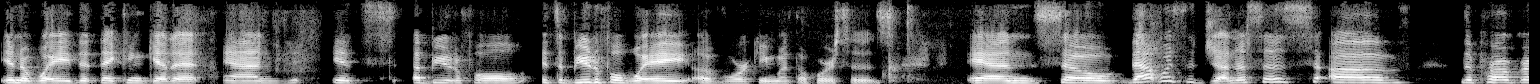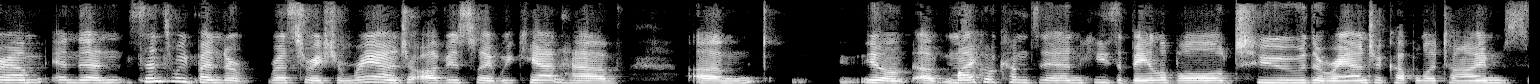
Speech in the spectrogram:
in a way that they can get it and it's a beautiful it's a beautiful way of working with the horses and so that was the genesis of the program. And then since we've been to Restoration Ranch, obviously we can't have, um, you know, uh, Michael comes in, he's available to the ranch a couple of times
